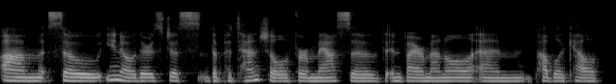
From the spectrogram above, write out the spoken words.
Um, so, you know, there's just the potential for massive environmental and public health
